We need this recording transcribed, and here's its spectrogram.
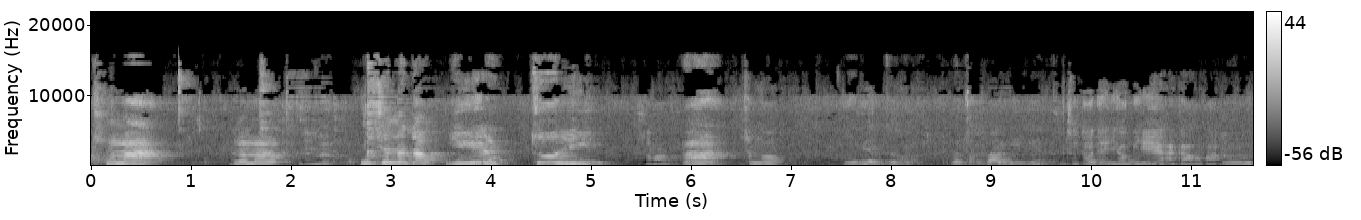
吃。妈妈，妈妈，我现在到爷爷这里。是吗？啊？什么？爷爷这里，我找到爷爷。吃多点，以后比爷爷还高，好不好？嗯。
